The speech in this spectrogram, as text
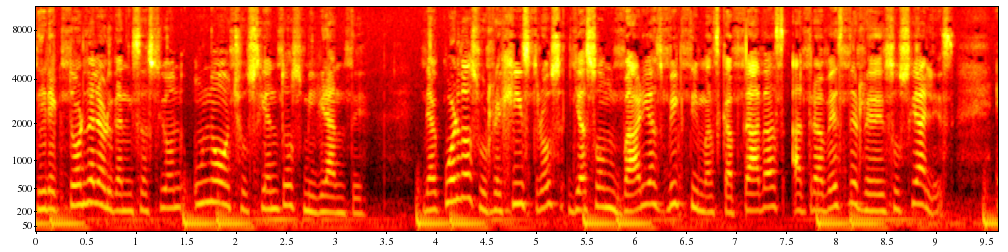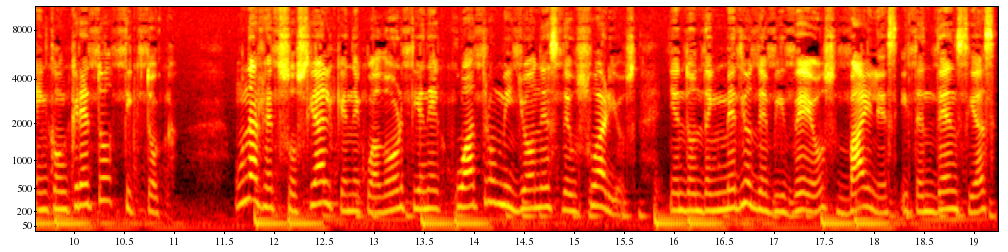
director de la organización 1800 Migrante. De acuerdo a sus registros, ya son varias víctimas captadas a través de redes sociales, en concreto TikTok una red social que en Ecuador tiene 4 millones de usuarios y en donde en medio de videos, bailes y tendencias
